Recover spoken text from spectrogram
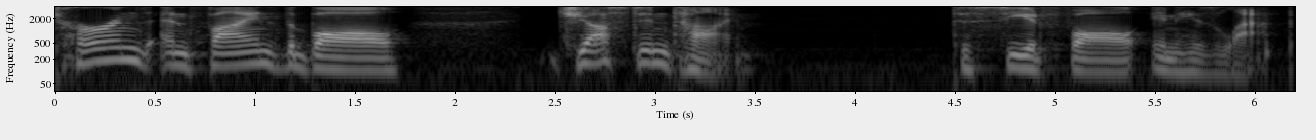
turns and finds the ball just in time to see it fall in his lap.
